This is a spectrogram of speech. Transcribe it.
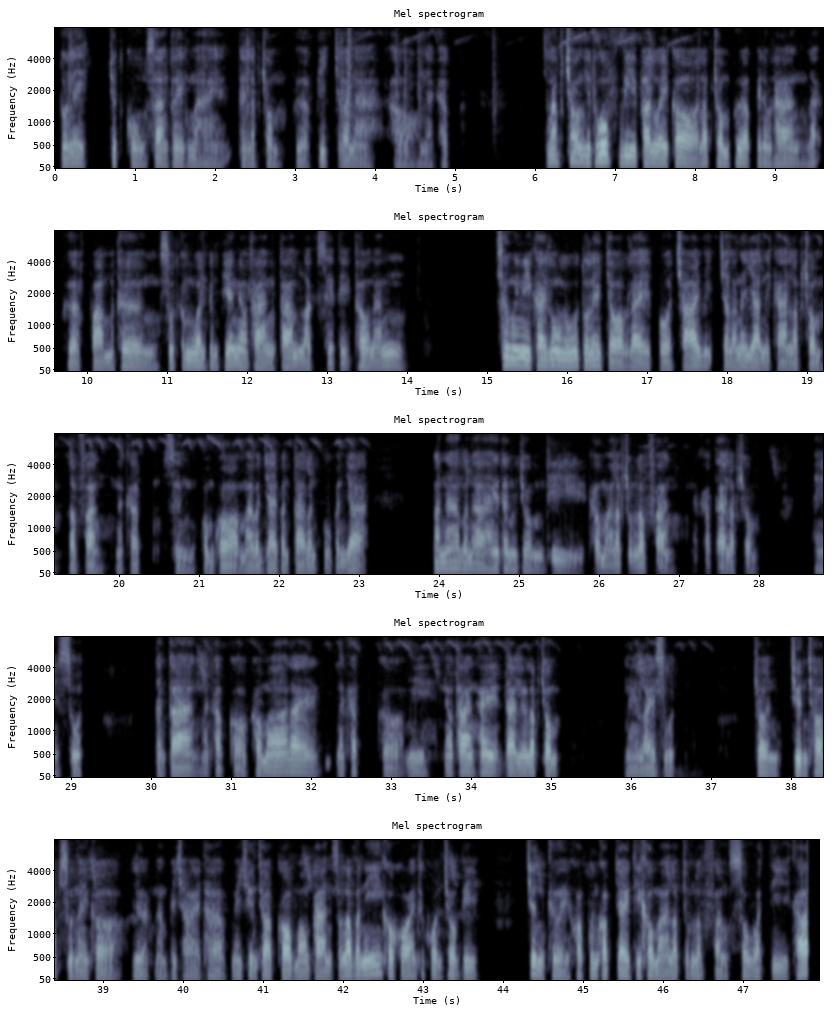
ตัวเลขชุดโครงสร้างตัวเลขมาให้ได้รับชมเพื่อพิจารณาเอานะครับ สำหรับช่อง YouTube V พารวยก็รับชมเพื่อเป็นแนวทางและเพื่อความบันเทิงสูตรคำนวณเป็นเพียงแนวทางตามหลักสถิติเท่านั้น ซึ่งไม่มีใครล่วงรู้ตัวเลขจะออกได้โปรดใช้วิจารณญาณในการรับชมรับฟังนะครับ ซึ่งผมก็มาบรรยายบรรตาบรรปูปัญญาบรรณาบรรณาให้ท่านผู้ชมที่เข้ามารับชมรับฟังนะครับได้รับชมในสูตรต่างๆนะครับ ก็เข้ามาได้นะครับ ก็มีแนวทางให้ได้เลยรับชม ในไลายสุดชอบชื่นชอบสูตรไหนก็เลือกนำไปใช้ ถ้าไม่ชื่นชอบก็มองผ่านสำหรับวันนี้ก็ขอให้ทุกคนโชคดี เช่นเคยขอบคุณขอบใจที่เข้ามารับชมรับฟังสวัสดีครับ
